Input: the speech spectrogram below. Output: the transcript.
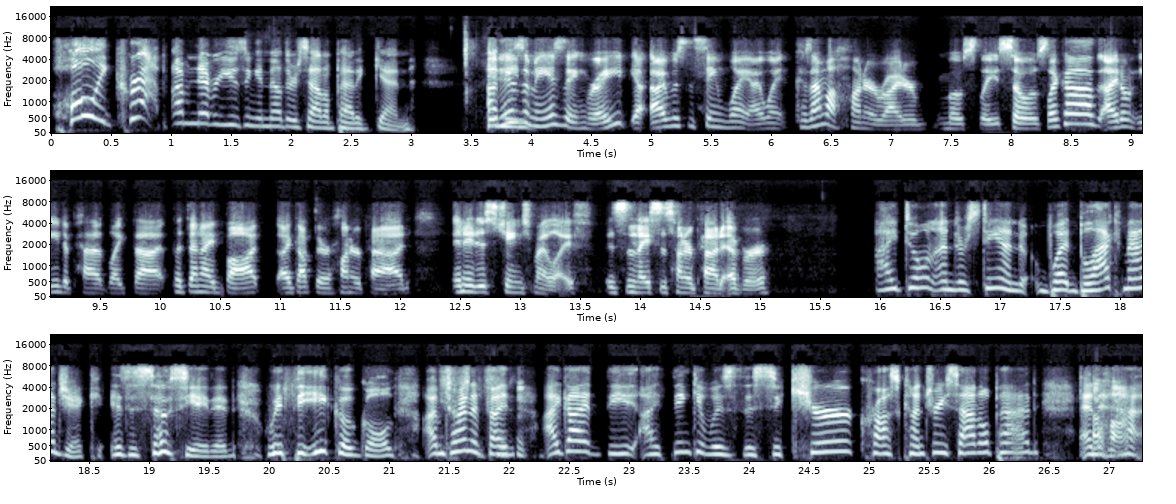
Holy crap! I'm never using another saddle pad again. It is mean- amazing, right? Yeah, I was the same way. I went because I'm a hunter rider mostly, so it was like, oh, I don't need a pad like that. But then I bought, I got their hunter pad, and it has changed my life. It's the nicest hunter pad ever. I don't understand what black magic is associated with the Eco Gold. I'm trying to find. I got the. I think it was the secure cross country saddle pad, and Uh-huh. ha-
